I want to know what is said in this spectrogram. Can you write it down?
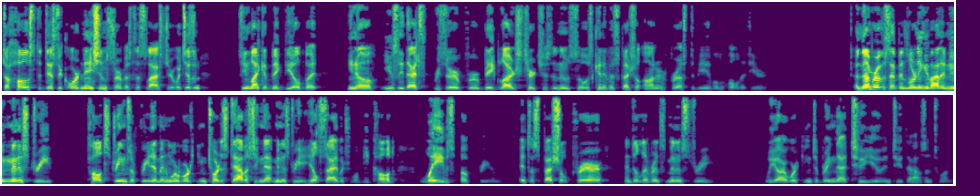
to host the district ordination service this last year, which doesn't seem like a big deal, but, you know, usually that's reserved for big, large churches, and so it was kind of a special honor for us to be able to hold it here. A number of us have been learning about a new ministry called Streams of Freedom, and we're working toward establishing that ministry at Hillside, which will be called Waves of Freedom. It's a special prayer and deliverance ministry. We are working to bring that to you in 2020.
